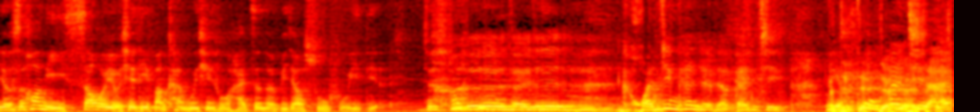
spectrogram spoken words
有时候你稍微有些地方看不清楚，还真的比较舒服一点。就是对对对，就是环境看起来比较干净，脸部看起来，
